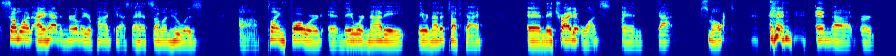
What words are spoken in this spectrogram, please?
someone I had an earlier podcast. I had someone who was uh, playing forward, and they were not a they were not a tough guy, and they tried it once and got smoked, and and uh, or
